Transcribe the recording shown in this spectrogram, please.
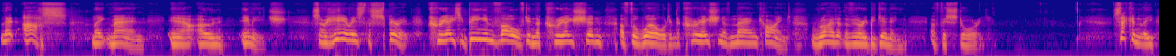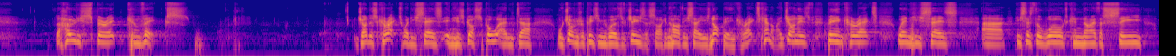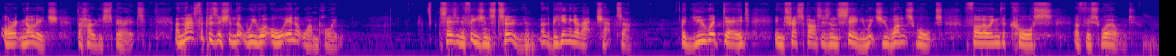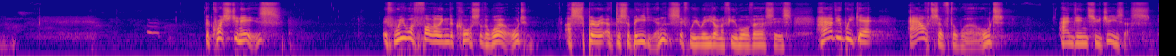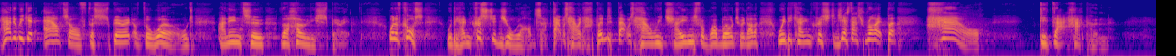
Let us make man in our own image. So here is the Spirit creating, being involved in the creation of the world, in the creation of mankind, right at the very beginning of this story. Secondly, the Holy Spirit convicts. John is correct when he says in his gospel, and uh, well, John's repeating the words of Jesus, so I can hardly say he's not being correct, can I? John is being correct when he says, uh, he says the world can neither see or acknowledge the Holy Spirit. And that's the position that we were all in at one point. It says in Ephesians 2, at the beginning of that chapter, and you were dead in trespasses and sin, in which you once walked, following the course of this world. The question is if we were following the course of the world, a spirit of disobedience, if we read on a few more verses, how did we get out of the world and into Jesus? How did we get out of the spirit of the world and into the Holy Spirit? Well, of course, we became Christians, you'll answer. That was how it happened. That was how we changed from one world to another. We became Christians. Yes, that's right. But how did that happen?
